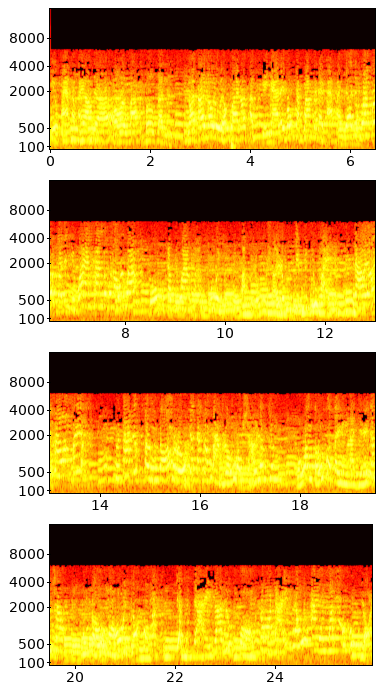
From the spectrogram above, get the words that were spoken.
Chịu phạt là phải không? Dạ. thôi quan phương tình. Nói tới nói lui hôm qua nói thật về nhà lấy bốn trăm quan tới đây phạt mày giờ cho quan bớt cho nó nhiều quá ăn than đâu có nổi quan bốn trăm quan mà gì bằng rụng sợi chim với chú mày. Trời ơi sao ông biết? Người ta đứt từng đoạn rượu chứ chắc không rượu một sợi lông chân bộ quan tử có tiền là dễ làm sao? Con đổ mồ hôi đốt con mắt, dắt dài ra nước bồn to đãi nấu ăn mắm hút giỏi.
